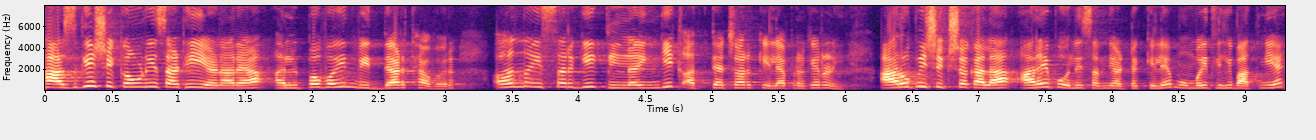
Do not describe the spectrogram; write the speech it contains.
खासगी शिकवणीसाठी येणाऱ्या अल्पवयीन विद्यार्थ्यावर अनैसर्गिक लैंगिक अत्याचार केल्याप्रकरणी आरोपी शिक्षकाला आरे पोलिसांनी अटक केली आहे. मुंबईतली ही बातमी आहे.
